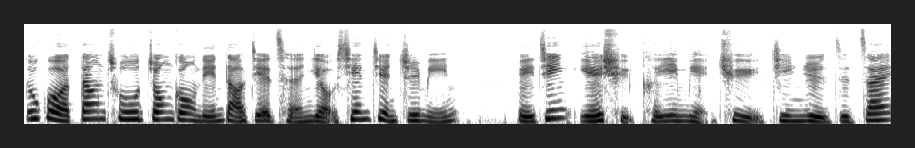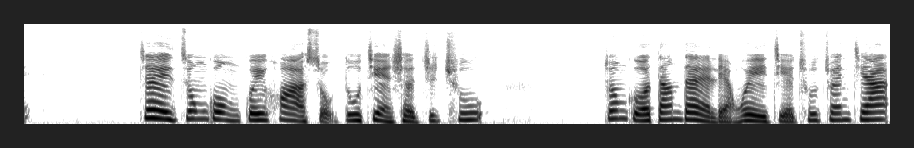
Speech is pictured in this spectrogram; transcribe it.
如果当初中共领导阶层有先见之明，北京也许可以免去今日之灾。在中共规划首都建设之初，中国当代两位杰出专家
